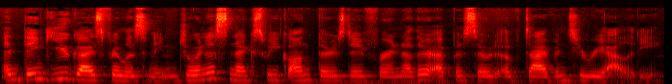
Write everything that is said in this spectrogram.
And thank you guys for listening. Join us next week on Thursday for another episode of Dive into Reality.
